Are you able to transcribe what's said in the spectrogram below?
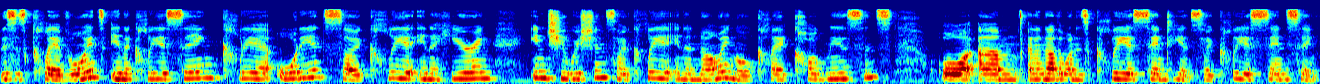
this is clairvoyance, inner clear seeing, clairaudience, so clear inner hearing, intuition, so clear inner knowing or claircognizance, or um, and another one is clairsentience, so clear sensing.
